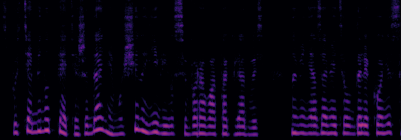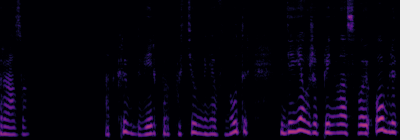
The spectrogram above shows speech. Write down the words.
Спустя минут пять ожидания мужчина явился, воровато оглядываясь, но меня заметил далеко не сразу. Открыв дверь, пропустил меня внутрь, где я уже приняла свой облик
